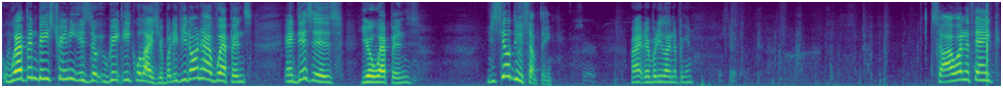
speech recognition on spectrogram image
weapon-based training is the great equalizer. But if you don't have weapons, and this is your weapons, you still do something. All right, everybody line up again. So I want to thank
